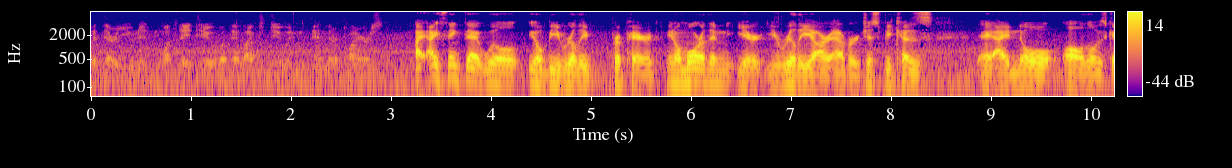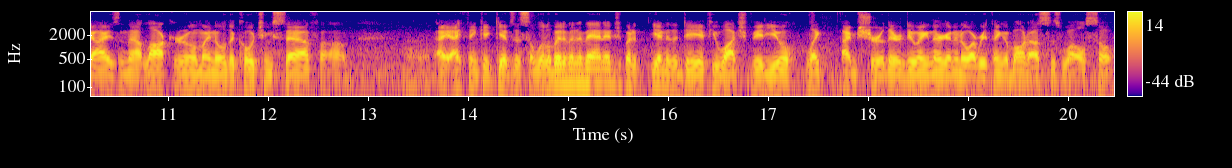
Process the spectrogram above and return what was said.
with their unit and what they do, what they like to do, and, and their players? I, I, think that we'll you'll be really prepared. You know, more than you you really are ever, just because I know all those guys in that locker room. I know the coaching staff. Um, I, I, think it gives us a little bit of an advantage, but at the end of the day, if you watch video, like I'm sure they're doing, they're going to know everything about us as well. So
